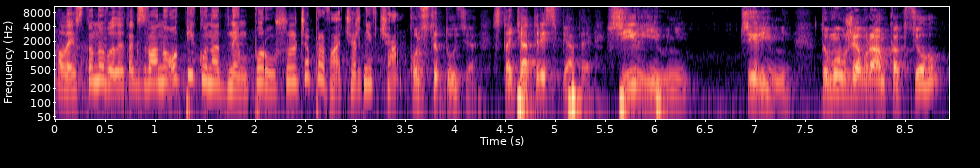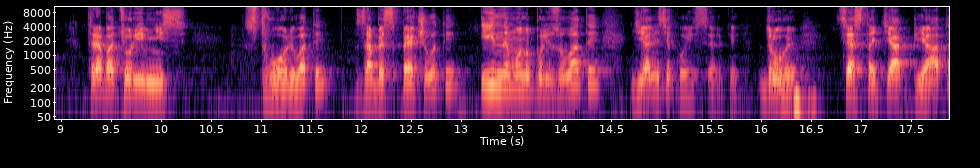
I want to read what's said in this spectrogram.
але й встановили так звану опіку над ним, порушуючи права чернівчан. Конституція, стаття 35. Всі рівні. Всі рівні. Тому вже в рамках цього треба цю рівність створювати, забезпечувати і не монополізувати діяльність якоїсь церкви. Друге, це стаття 5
